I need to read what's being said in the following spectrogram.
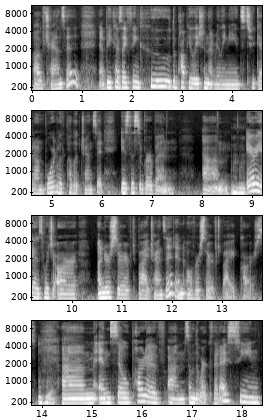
of transit and because i think who the population that really needs to get on board with public transit is the suburban um, areas which are underserved by transit and overserved by cars. Um, and so part of um, some of the work that I've seen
